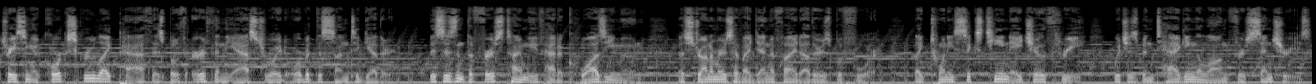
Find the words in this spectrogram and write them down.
tracing a corkscrew-like path as both Earth and the asteroid orbit the Sun together. This isn't the first time we've had a quasi-moon. Astronomers have identified others before, like 2016 HO3, which has been tagging along for centuries.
